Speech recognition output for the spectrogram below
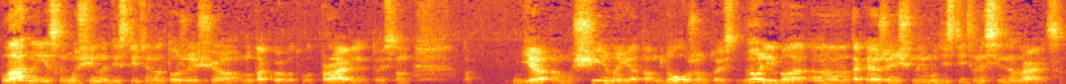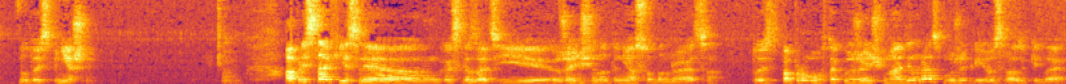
ладно, если мужчина действительно тоже еще, ну, такой вот, вот правильный, то есть он я там мужчина, я там должен, то есть, ну, либо э, такая женщина ему действительно сильно нравится, ну, то есть внешне. А представь, если, как сказать, и женщина-то не особо нравится. То есть, попробовав такую женщину один раз, мужик ее сразу кидает.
